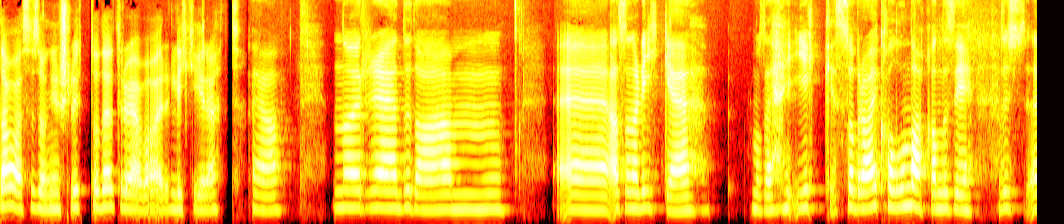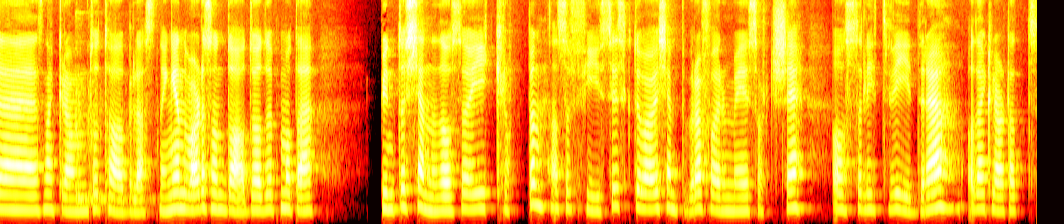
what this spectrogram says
da var sesongen slutt, og det tror jeg var like greit. Ja. Når eh, det da mm, eh, Altså når det ikke måte, gikk så bra i Kollen, da, kan du si Du eh, snakker om totalbelastningen. Var det sånn da du hadde på en måte begynt å kjenne det også i kroppen? Altså fysisk. Du var jo i kjempebra form i Sotsji, også litt videre. Og det er klart at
